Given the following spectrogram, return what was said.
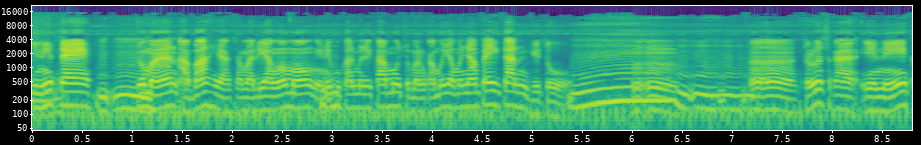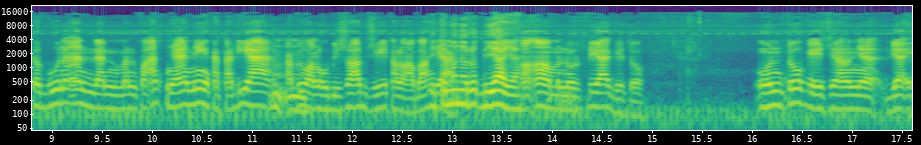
ini teh. Mm-mm. Cuman abah yang sama dia ngomong ini bukan milik kamu, cuman kamu yang menyampaikan gitu. Hmm, Mm-mm. Mm-mm. Heeh. Terus kayak ini kegunaan dan manfaatnya nih kata dia. Tapi walau bisa sih kalau abah Itu ya. menurut dia ya. Heeh, menurut dia gitu. Untuk ya istilahnya dia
